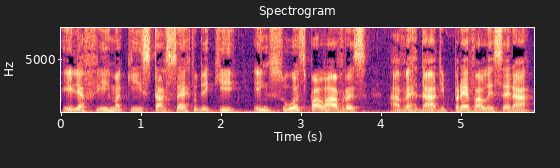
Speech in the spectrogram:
ele afirma que está certo de que, em suas palavras, a verdade prevalecerá.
